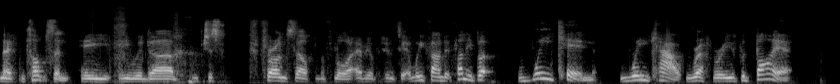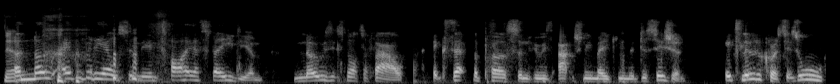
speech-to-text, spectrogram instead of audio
Nathan Thompson. He he would uh, just throw himself on the floor at every opportunity, and we found it funny. But week in, week out, referees would buy it, Yeah. and no, everybody else in the entire stadium knows it's not a foul, except the person who is actually making the decision. It's ludicrous. It's all.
